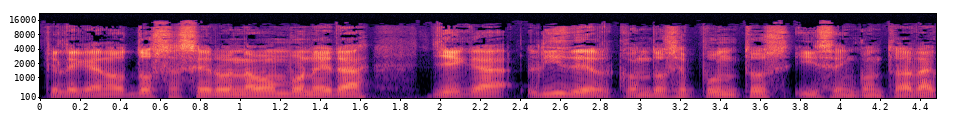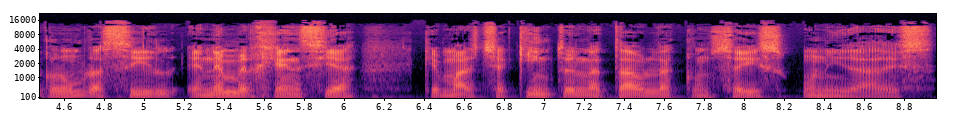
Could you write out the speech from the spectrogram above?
que le ganó 2 a 0 en la bombonera, llega líder con 12 puntos y se encontrará con un Brasil en emergencia que marcha quinto en la tabla con 6 unidades.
